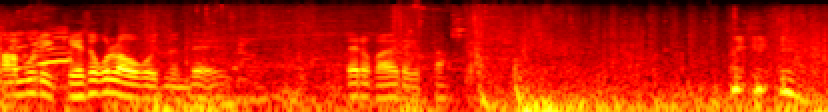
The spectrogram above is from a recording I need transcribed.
화물이 계속 올라오고 있는데 내려가야 되겠다.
